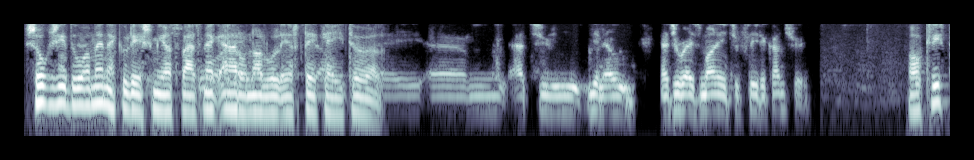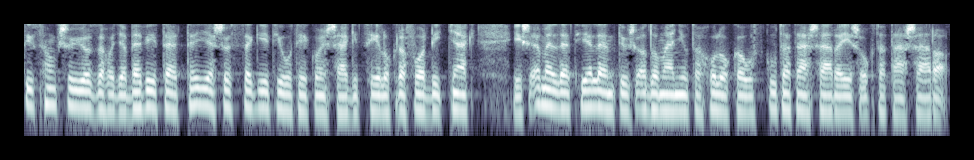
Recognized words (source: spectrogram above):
Sok zsidó a menekülés miatt vált meg áron alul értékeitől. A Krisztis hangsúlyozza, hogy a bevétel teljes összegét jótékonysági célokra fordítják, és emellett jelentős adomány a holokauszt kutatására és oktatására.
